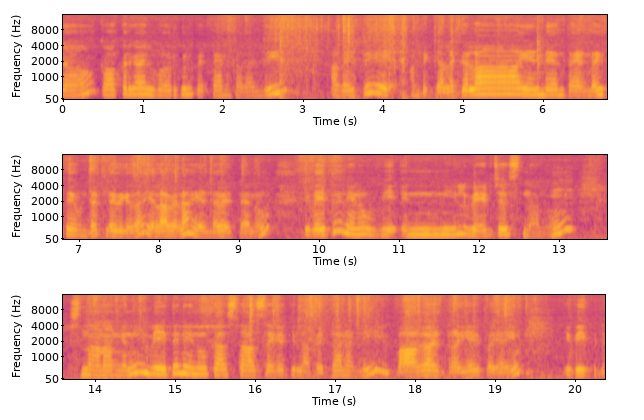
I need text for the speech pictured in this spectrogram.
నా కాకరకాయలు వరుగులు పెట్టాను కదండి. అవైతే అంటే గలగల ఎండేంత ఎండ అయితే ఉండట్లేదు కదా ఎలాగలా ఎండ పెట్టాను. ఇవైతే నేను నీళ్ళు వేడి చేస్తున్నాను. స్నానాన్ని కానీ ఇవైతే నేను కాస్త సెగకి ఇలా పెట్టానండి. బాగా డ్రై అయిపోయాయి. ఇవి ఇప్పుడు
